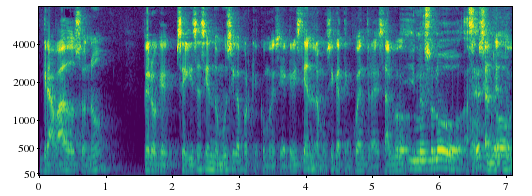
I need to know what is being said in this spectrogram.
grabados o no, pero que seguís haciendo música porque, como decía Cristian, la música te encuentra, es algo... Y no solo hacer, sino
